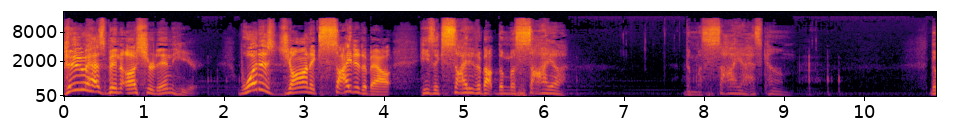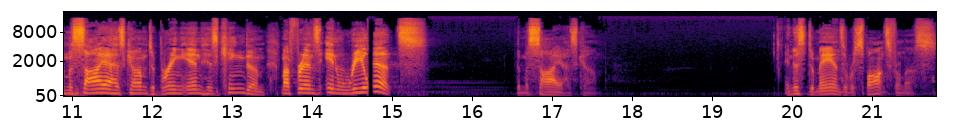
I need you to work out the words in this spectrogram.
Who has been ushered in here? What is John excited about? He's excited about the Messiah. The Messiah has come. The Messiah has come to bring in his kingdom. My friends, in real sense, the Messiah has come. And this demands a response from us.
